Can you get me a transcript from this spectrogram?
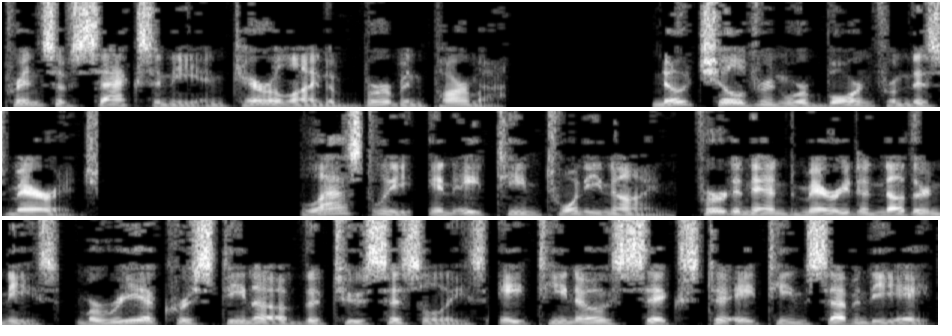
Prince of Saxony and Caroline of Bourbon-Parma. No children were born from this marriage. Lastly, in 1829, Ferdinand married another niece, Maria Cristina of the Two Sicilies (1806–1878),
